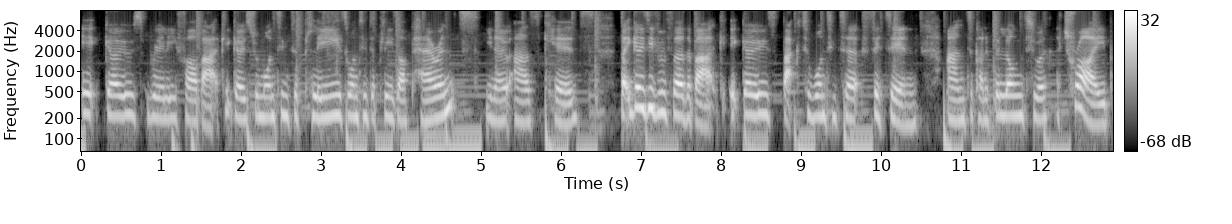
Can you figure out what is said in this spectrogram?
it goes really far back. It goes from wanting to please, wanting to please our parents, you know, as kids, but it goes even further back. It goes back to wanting to fit in and to kind of belong to a, a tribe.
